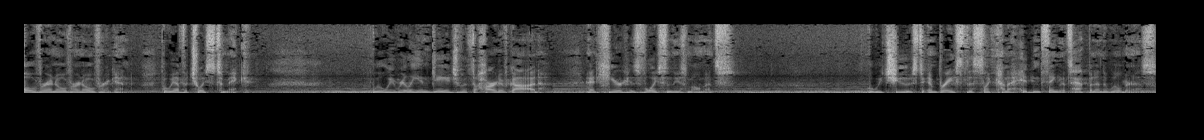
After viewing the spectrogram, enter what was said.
over and over and over again. But we have a choice to make. Will we really engage with the heart of God and hear his voice in these moments? We choose to embrace this like kind of hidden thing that's happened in the wilderness?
